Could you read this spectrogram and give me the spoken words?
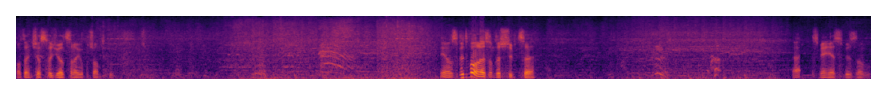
O ten cios chodzi od samego początku. Nie no, zbyt wolne są te szybce. E, zmienię sobie znowu.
